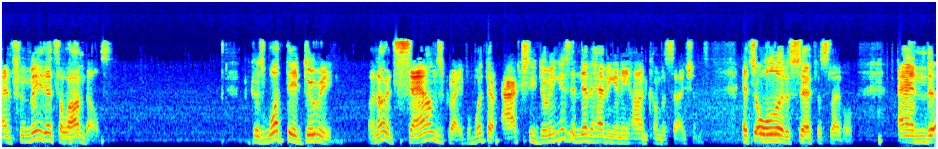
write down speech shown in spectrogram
And for me, that's alarm bells. Because what they're doing, I know it sounds great, but what they're actually doing is they're never having any hard conversations. It's all at a surface level. And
